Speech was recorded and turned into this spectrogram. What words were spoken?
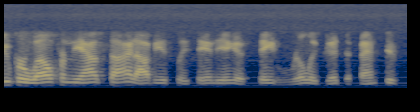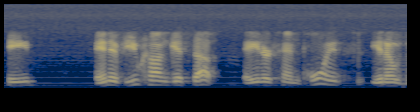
super well from the outside. Obviously, San Diego State, really good defensive team. And if UConn gets up eight or 10 points, you know,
